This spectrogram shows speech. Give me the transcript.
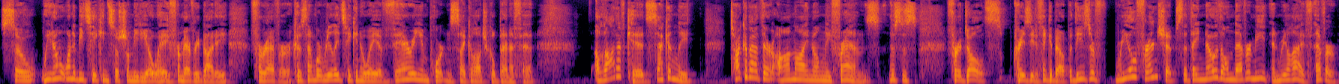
So we don't want to be taking social media away from everybody forever because then we're really taking away a very important psychological benefit a lot of kids, secondly, talk about their online only friends. This is for adults crazy to think about, but these are real friendships that they know they'll never meet in real life ever.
